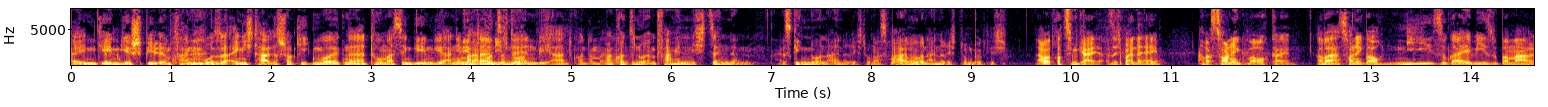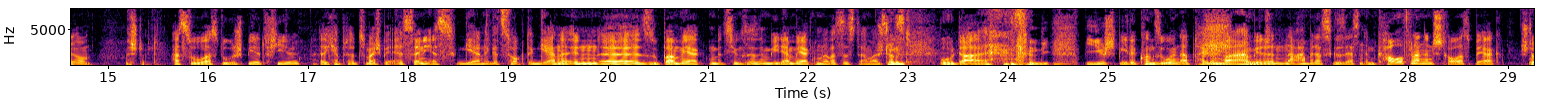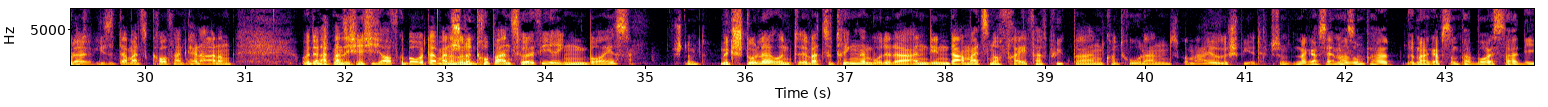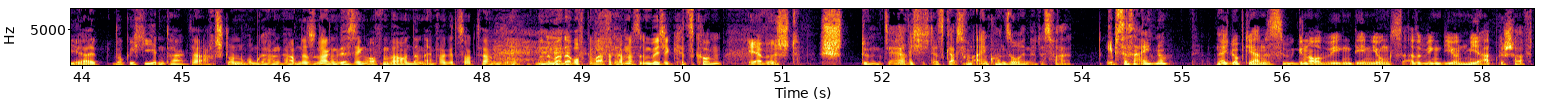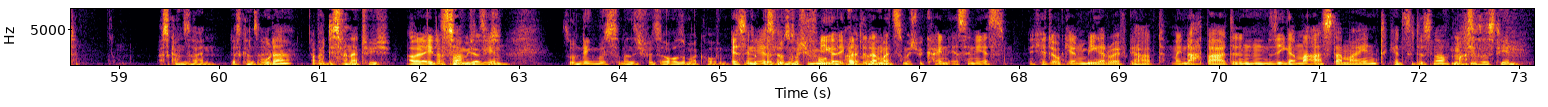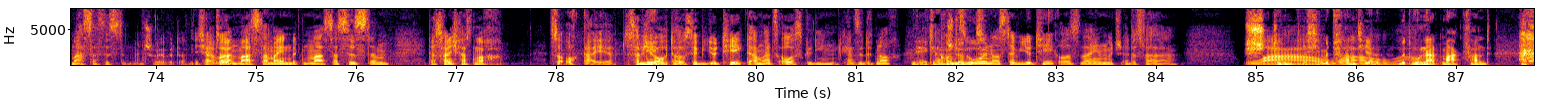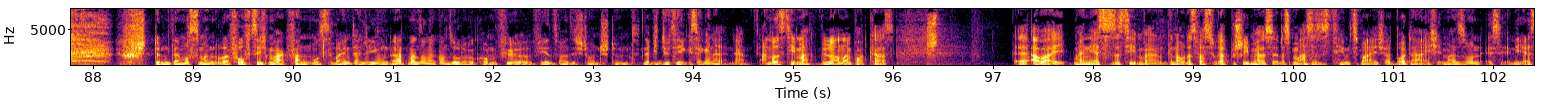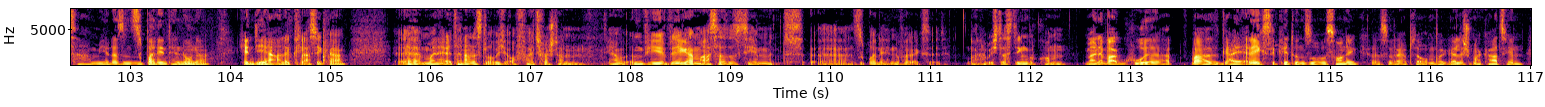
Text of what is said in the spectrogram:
dein Game Gear Spiel empfangen, wo sie eigentlich Tagesschau kicken wollten. Dann hat Thomas den Game Gear angemacht, man dann konnte lief der nur- NBA, konnte man. Man konnte nur empfangen, nicht senden. Es ging nur in eine Richtung. Es war nur in eine Richtung wirklich. Aber trotzdem geil. Also ich meine, ey, Aber Sonic war auch geil. Aber Sonic war auch nie so geil wie Super Mario. Das stimmt. Hast du, hast du gespielt viel? Also ich habe zum Beispiel SNES gerne gezockt, gerne in äh, Supermärkten beziehungsweise Mediamärkten oder was es damals Stimmt. hieß, wo da so die Videospiele-Konsolenabteilung war, haben wir dann nachmittags gesessen im Kaufland in Strausberg. Stimmt. Oder hieß es damals Kaufland, keine Ahnung. Und dann hat man sich richtig aufgebaut. Da war dann so eine Stimmt. Truppe an zwölfjährigen Boys Stimmt. mit Stulle und äh, was zu trinken. Dann wurde da an den damals noch frei verfügbaren Controllern Super Mario gespielt. Stimmt. Und da gab's ja immer so ein paar, immer gab's so ein paar Boys da, die halt wirklich jeden Tag da acht Stunden rumgehangen haben. Ne? Solange das Ding offen war und dann einfach gezockt haben. So. Und immer darauf gewartet haben, dass irgendwelche Kids kommen. Erwischt. Stimmt, ja, richtig. Das gab's von allen Konsolen. Ne? Das war. Gibt's das eigentlich noch? Na, ich glaube, die haben das genau wegen den Jungs, also wegen dir und mir abgeschafft. Das kann sein. Das kann sein. Oder? Aber das war natürlich. Aber ey, lass mal wieder witzig. gehen. So ein Ding müsste man sich für zu Hause mal kaufen. SNES war würden zum Beispiel mega. Ich hatte damals zum Beispiel kein SNES. Ich hätte auch gern einen Mega Drive gehabt. Mein Nachbar hatte einen Sega Mastermind. Kennst du das noch? Master System. Master System, entschuldige bitte. Ich hatte- war ein Mastermind mit einem Master System. Das fand ich fast noch, das war auch geil. Das habe ich mir auch aus der Videothek damals ausgeliehen. Kennst du das noch? Ja, klar, Konsolen stimmt. aus der Videothek ausleihen. Mit, das war Stimmt, richtig mit Pfand hier. wow, Mit wow. 100 Mark Pfand. Stimmt, da musste man, oder 50 Mark Pfand musste man hinterlegen und dann hat man so eine Konsole bekommen für 24 Stunden. Stimmt. In der Videothek ist ja generell, ne, anderes Thema, für einen anderen Podcast. Äh, Aber mein erstes System war genau das, was du gerade beschrieben hast, das Master System 2. Ich wollte eigentlich immer so ein SNES haben hier. Das ein Super Nintendo, ne? Kennt ihr ja alle Klassiker. Äh, meine Eltern haben das, glaube ich, auch falsch verstanden. Die haben irgendwie Sega Master System mit äh, Super Nintendo verwechselt. Dann habe ich das Ding bekommen. Meine war cool, hat, war geil, Alex the Kid und so, Sonic. Also, da gab's ja auch ein paar geile Schmakazien.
